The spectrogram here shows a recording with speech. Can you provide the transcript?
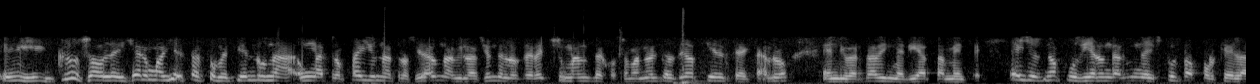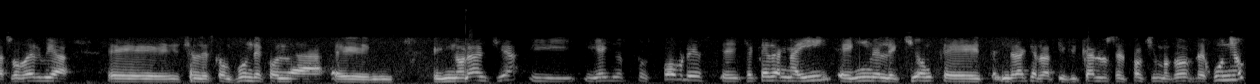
e incluso le dijeron, oye, estás cometiendo una, un atropello, una atrocidad, una violación de los derechos humanos de José Manuel del Río, tienes que dejarlo en libertad inmediatamente. Ellos no pudieron dar una disculpa porque la soberbia eh, se les confunde con la... Eh, ignorancia y, ellos, pues pobres, eh, se quedan ahí en una elección que tendrá que ratificarlos el próximo 2 de junio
